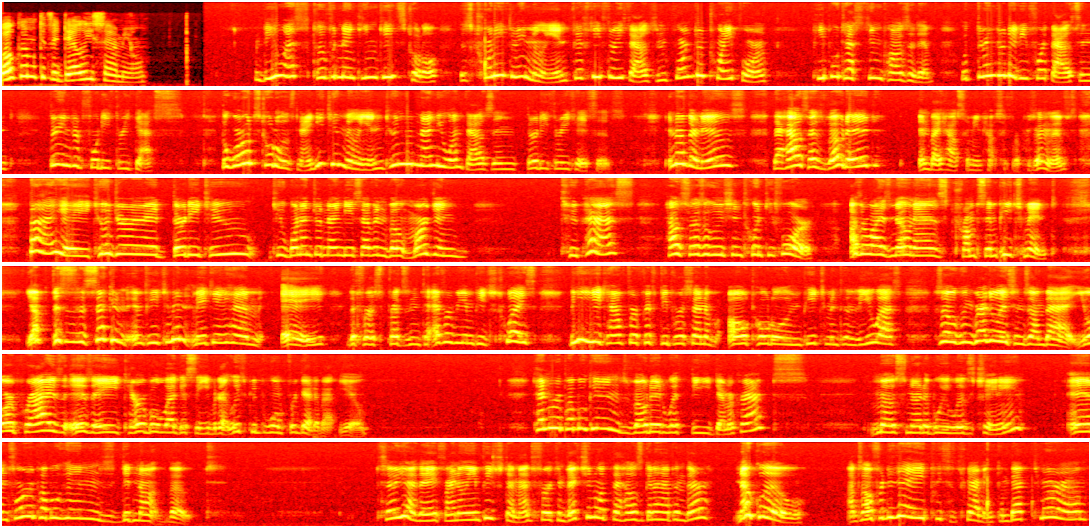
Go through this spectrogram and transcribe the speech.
Welcome to the Daily Samuel. The U.S. COVID 19 case total is 23,053,424 people testing positive, with 384,343 deaths. The world's total is 92,291,033 cases. In other news, the House has voted, and by House I mean House of Representatives, by a 232 to 197 vote margin to pass House Resolution 24, otherwise known as Trump's impeachment. Yep, this is his second impeachment, making him A, the first president to ever be impeached twice, B, account for 50% of all total impeachment in the U.S., so congratulations on that. Your prize is a terrible legacy, but at least people won't forget about you. Ten Republicans voted with the Democrats, most notably Liz Cheney, and four Republicans did not vote. So yeah, they finally impeached him. As for a conviction, what the hell's gonna happen there? No clue! That's all for today. Please subscribe and come back tomorrow.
